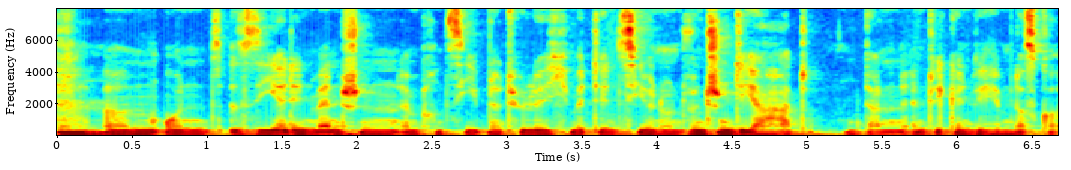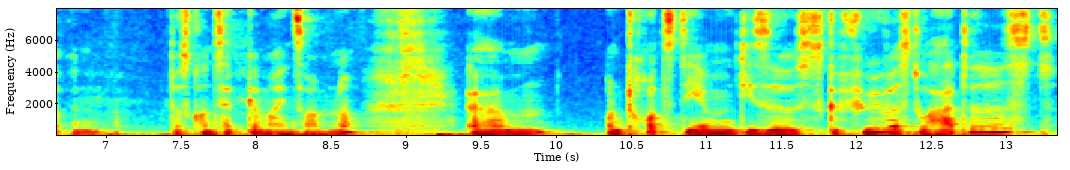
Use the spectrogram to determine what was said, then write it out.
mhm. ähm, und sehe den Menschen im Prinzip natürlich mit den Zielen und Wünschen, die er hat. Und dann entwickeln wir eben das, das Konzept gemeinsam. Ne? Ähm, und trotzdem dieses Gefühl, was du hattest,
